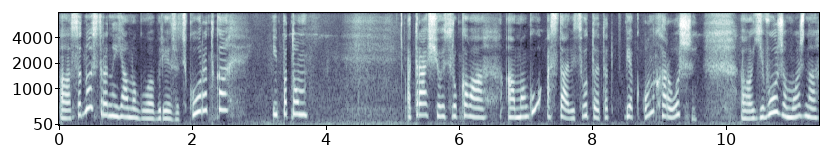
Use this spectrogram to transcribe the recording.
А, с одной стороны, я могу обрезать коротко и потом отращивать рукава, а могу оставить вот этот побег, он хороший. А, его же можно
